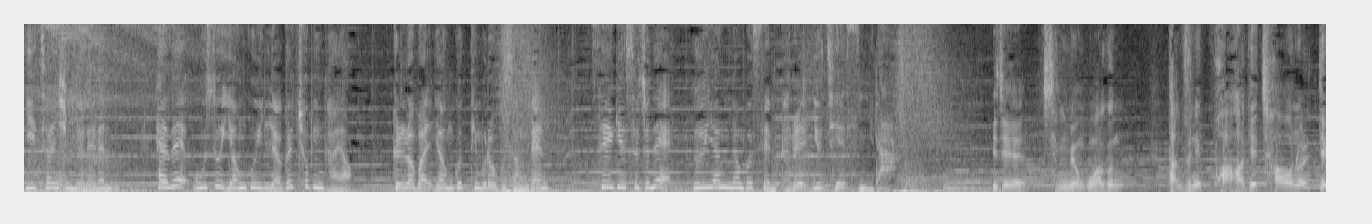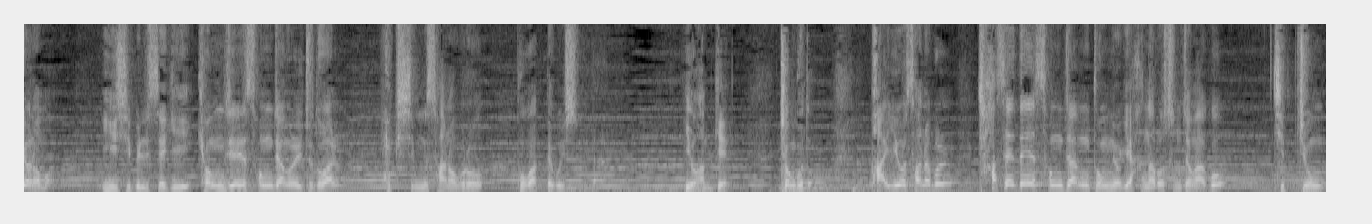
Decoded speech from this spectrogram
2010년에는 해외 우수 연구 인력을 초빙하여 글로벌 연구팀으로 구성된 세계 수준의 의학연구센터를 유치했습니다. 이제 생명공학은 단순히 과학의 차원을 뛰어넘어 21세기 경제 성장을 주도할 핵심 산업으로 부각되고 있습니다. 이와 함께 정부도 바이오 산업을 차세대 성장 동력의 하나로 선정하고 집중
